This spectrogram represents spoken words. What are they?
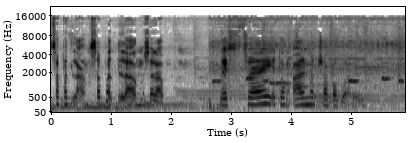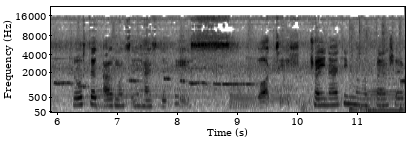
sapat lang. Sapat lang. Masarap. Let's try itong almond choco bar. Roasted almonds enhance the taste. Lotte. Try natin mga friendship.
